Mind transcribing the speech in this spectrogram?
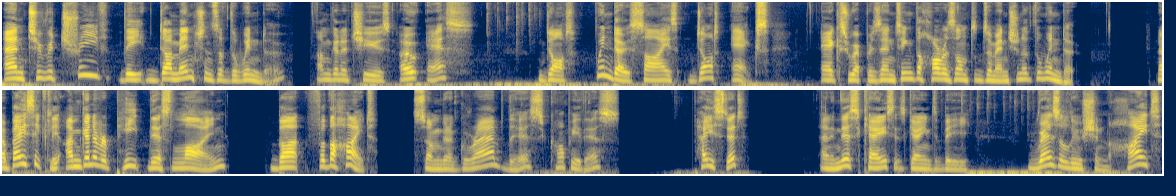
And to retrieve the dimensions of the window, I'm going to choose os dot window size dot x, x representing the horizontal dimension of the window. Now basically, I'm going to repeat this line, but for the height. So I'm going to grab this, copy this, paste it, and in this case, it's going to be resolution height,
